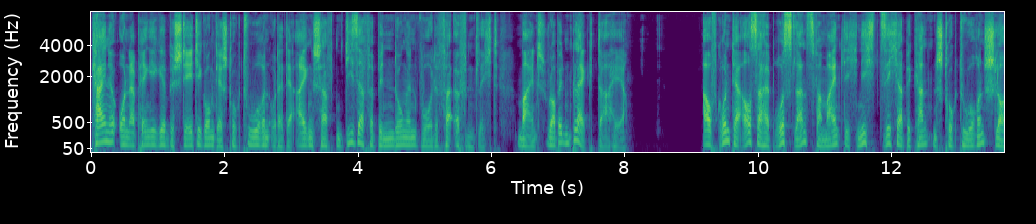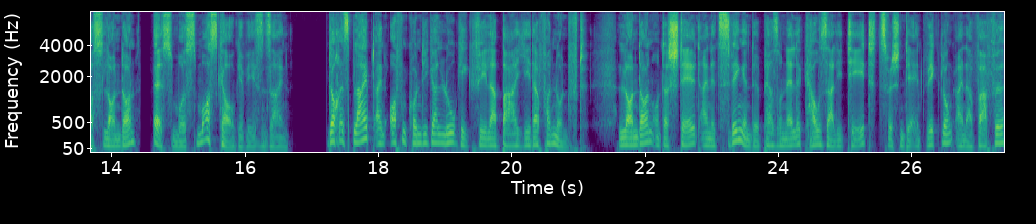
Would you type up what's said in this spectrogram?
Keine unabhängige Bestätigung der Strukturen oder der Eigenschaften dieser Verbindungen wurde veröffentlicht, meint Robin Black daher. Aufgrund der außerhalb Russlands vermeintlich nicht sicher bekannten Strukturen schloss London, es muss Moskau gewesen sein. Doch es bleibt ein offenkundiger Logikfehler bar jeder Vernunft. London unterstellt eine zwingende personelle Kausalität zwischen der Entwicklung einer Waffe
